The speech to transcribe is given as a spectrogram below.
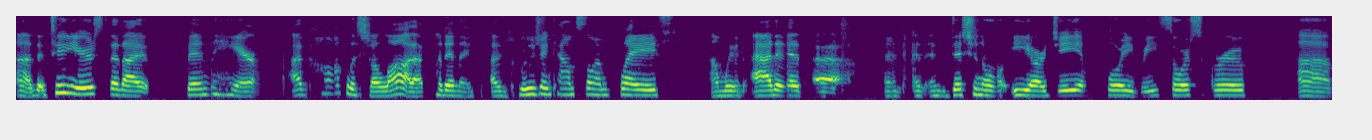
Uh, the two years that I've been here, I've accomplished a lot. I've put in an inclusion council in place. Um, we've added uh, an, an, additional ERG employee resource group. Um,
